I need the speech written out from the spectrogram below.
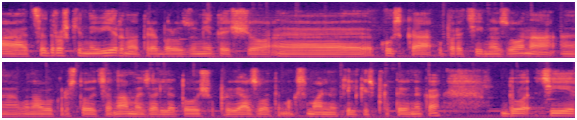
А це трошки невірно. Треба розуміти, що е, Курська операційна зона е, вона використовується нами для того, щоб прив'язувати максимальну кількість противника до цієї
